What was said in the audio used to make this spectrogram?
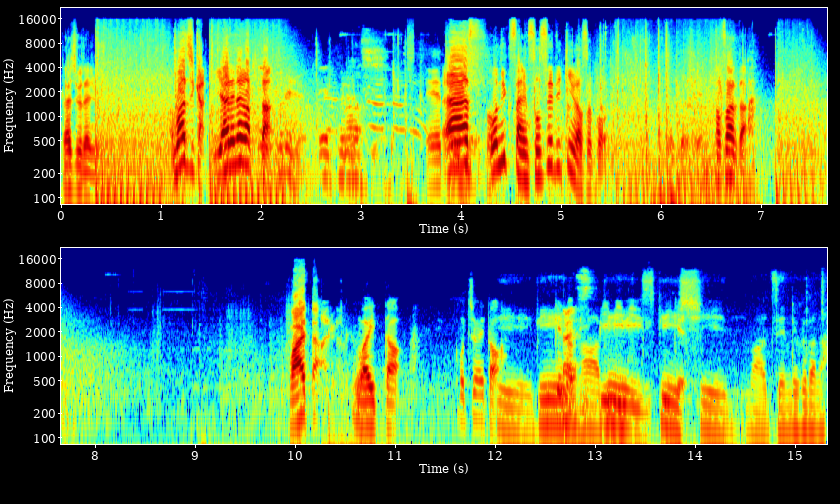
大丈夫大丈夫。マジかやれなかった。取れる。え取れます。えーとあーお肉さんに蘇生できんわそこ。刺された湧いた。湧いた。こっち湧いた。B B B B B B B C まあ全力だな。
